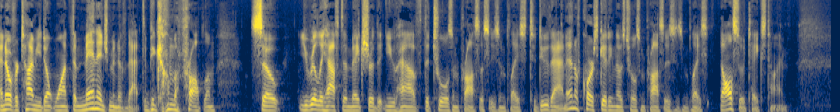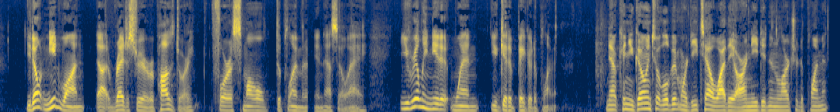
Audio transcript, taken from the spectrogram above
And over time you don't want the management of that to become a problem. So you really have to make sure that you have the tools and processes in place to do that. And of course, getting those tools and processes in place also takes time. You don't need one uh, registry or repository for a small deployment in SOA. You really need it when you get a bigger deployment. Now, can you go into a little bit more detail why they are needed in a larger deployment?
